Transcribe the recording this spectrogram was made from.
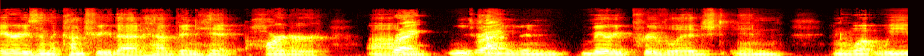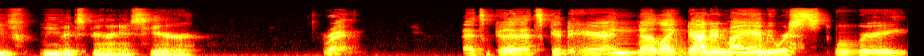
areas in the country that have been hit harder. Um, right. We've right. kind of been very privileged in in what we've we've experienced here. Right. That's good. That's good to hear. I know, like down in Miami, we're we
